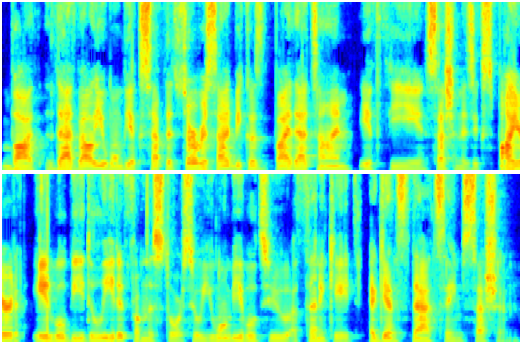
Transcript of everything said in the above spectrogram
but that value won't be accepted server side because by that time, if the session is expired, it will be deleted from the store, so you won't be able to authenticate against that same session.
